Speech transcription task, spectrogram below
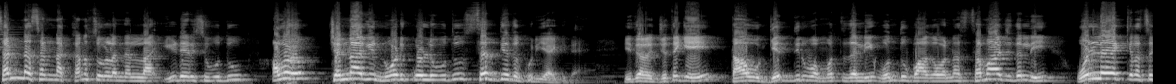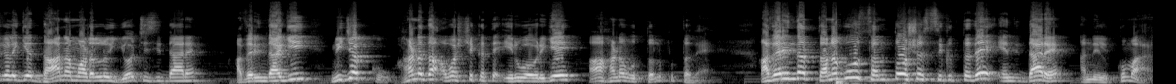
ಸಣ್ಣ ಸಣ್ಣ ಕನಸುಗಳನ್ನೆಲ್ಲ ಈಡೇರಿಸುವುದು, ಅವರು ಚೆನ್ನಾಗಿ ನೋಡಿಕೊಳ್ಳುವುದು ಸದ್ಯದ ಗುರಿಯಾಗಿದೆ. ಇದರ ಜೊತೆಗೆ ತಾವು ಗೆದ್ದಿರುವ ಮೊತ್ತದಲ್ಲಿ ಒಂದು ಭಾಗವನ್ನ ಸಮಾಜದಲ್ಲಿ ಒಳ್ಳೆಯ ಕೆಲಸಗಳಿಗೆ ದಾನ ಮಾಡಲು ಯೋಚಿಸಿದ್ದಾರೆ. ಅದರಿಂದಾಗಿ ನಿಜಕ್ಕೂ ಹಣದ ಅವಶ್ಯಕತೆ ಇರುವವರಿಗೆ ಆ ಹಣವು ತಲುಪುತ್ತದೆ. ಅದರಿಂದ ತನಗೂ ಸಂತೋಷ ಸಿಗುತ್ತದೆ ಎಂದಿದ್ದಾರೆ ಅನಿಲ್ ಕುಮಾರ್.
